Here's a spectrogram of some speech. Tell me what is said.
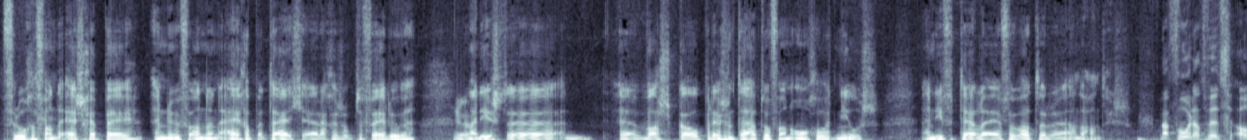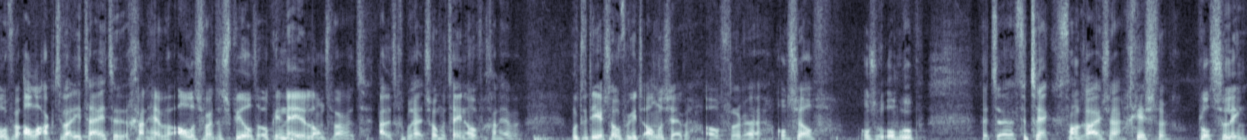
Vroeger van de SGP en nu van een eigen partijtje ergens op de Veluwe. Ja. Maar die is de, uh, was co-presentator van Ongehoord Nieuws. En die vertellen even wat er uh, aan de hand is. Maar voordat we het over alle actualiteiten gaan hebben, alles wat er speelt, ook in Nederland, waar we het uitgebreid zo meteen over gaan hebben, moeten we het eerst over iets anders hebben. Over uh, onszelf, onze omroep. Het vertrek van Ruiza gisteren, plotseling.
